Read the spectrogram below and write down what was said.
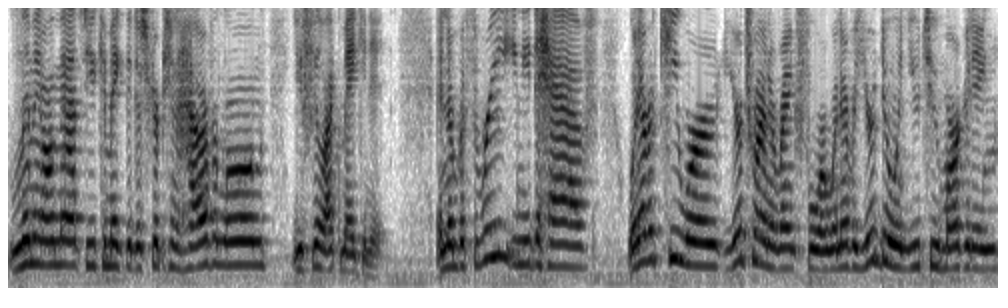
limit on that, so you can make the description however long you feel like making it. And number three, you need to have whatever keyword you're trying to rank for whenever you're doing YouTube marketing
